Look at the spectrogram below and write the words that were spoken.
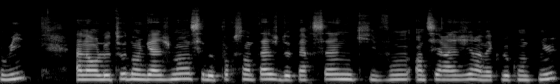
Oui, alors le taux d'engagement, c'est le pourcentage de personnes qui vont interagir avec le contenu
